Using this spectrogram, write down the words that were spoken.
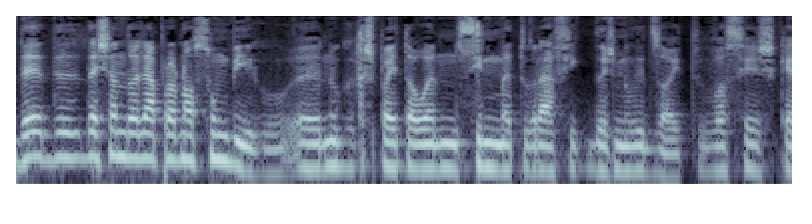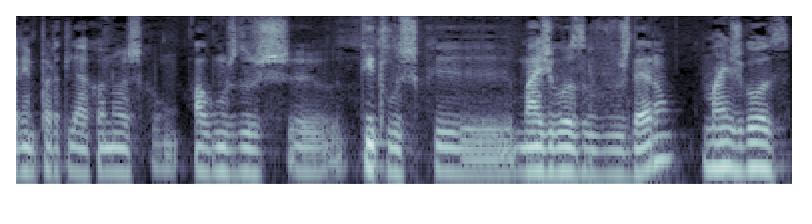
De- de- deixando de olhar para o nosso umbigo, eh, no que respeita ao ano cinematográfico de 2018, vocês querem partilhar connosco alguns dos eh, títulos que mais gozo vos deram? Mais gozo.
